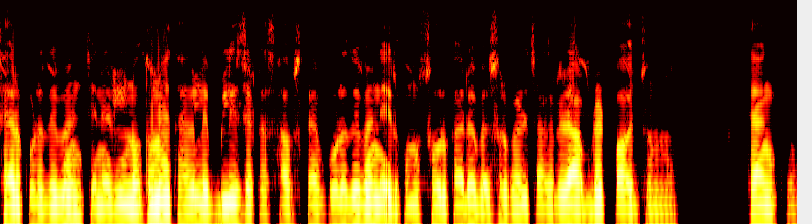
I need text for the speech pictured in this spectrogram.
শেয়ার করে দেবেন। চ্যানেলটি নতুন হয়ে থাকলে প্লিজ একটা সাবস্ক্রাইব করে দেবেন, এরকম সরকারি ও বেসরকারি চাকরির আপডেট পাওয়ার জন্য। থ্যাংক ইউ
